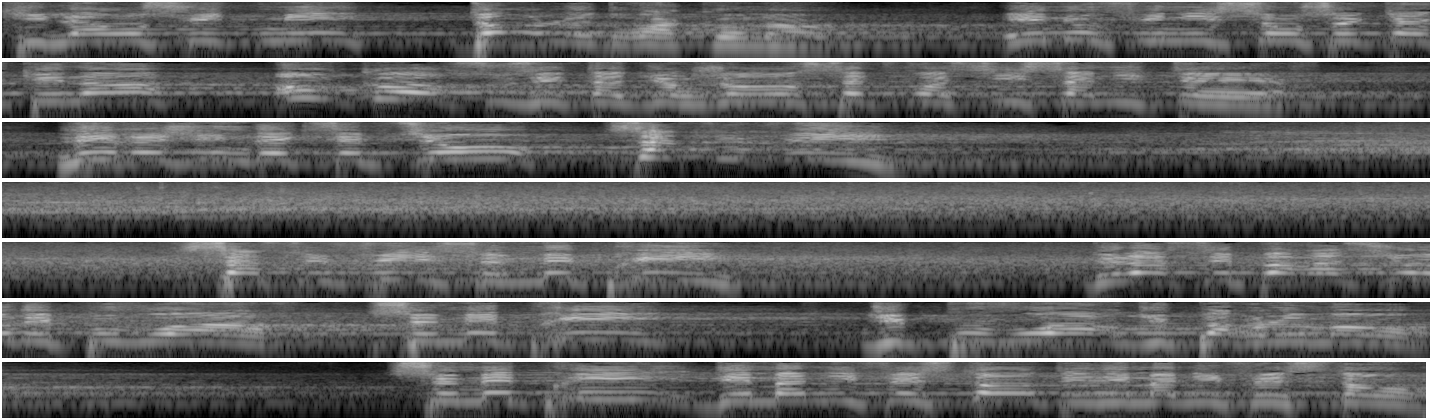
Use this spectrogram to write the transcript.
qu'il a ensuite mis dans le droit commun. Et nous finissons ce quinquennat encore sous état d'urgence, cette fois-ci sanitaire. Les régimes d'exception, ça suffit. Ça suffit, ce mépris de la séparation des pouvoirs, ce mépris du pouvoir du Parlement, ce mépris des manifestantes et des manifestants,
